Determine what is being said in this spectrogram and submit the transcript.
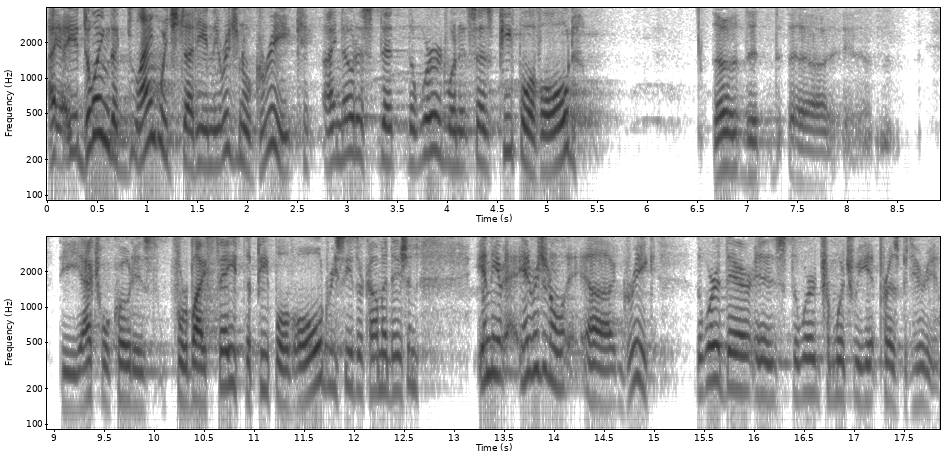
I, doing the language study in the original Greek, I noticed that the word, when it says people of old, the, the, uh, the actual quote is, For by faith the people of old received their commendation. In the original uh, Greek, the word there is the word from which we get Presbyterian,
